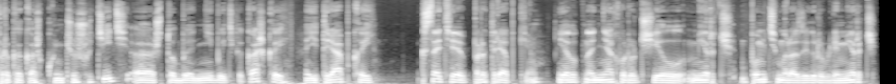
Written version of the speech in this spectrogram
про какашку ничего шутить, а чтобы не быть какашкой и тряпкой. Кстати, про тряпки. Я тут на днях вручил мерч. Помните, мы разыгрывали мерч?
